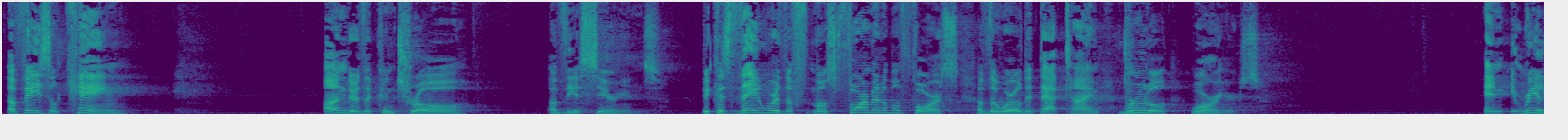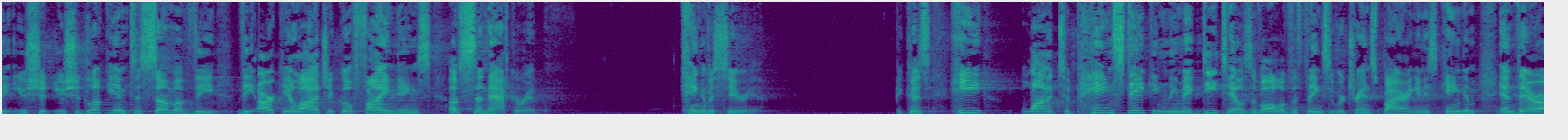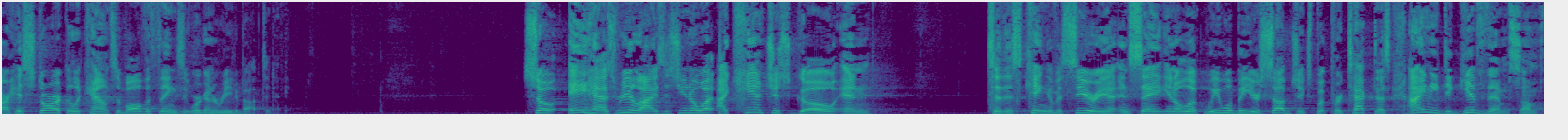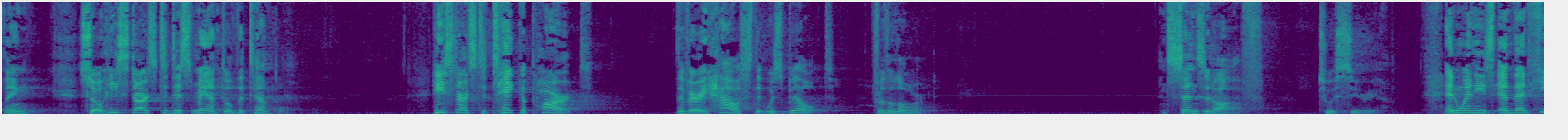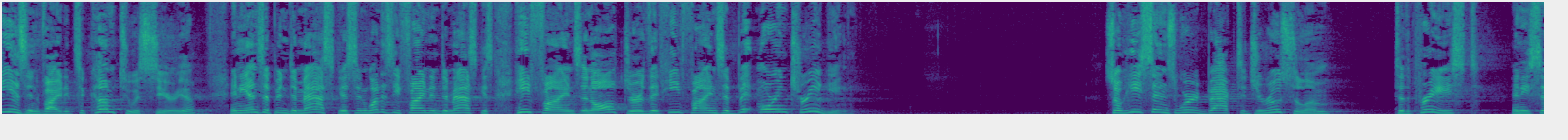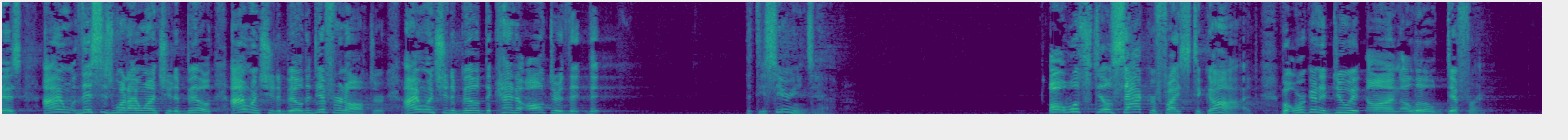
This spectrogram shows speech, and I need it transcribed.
a vassal king under the control of the Assyrians because they were the f- most formidable force of the world at that time brutal warriors. And really, you should, you should look into some of the, the archaeological findings of Sennacherib, king of Assyria. Because he wanted to painstakingly make details of all of the things that were transpiring in his kingdom, and there are historical accounts of all the things that we're going to read about today. So Ahaz realizes, you know what, I can't just go and to this king of Assyria and say, you know, look, we will be your subjects, but protect us. I need to give them something. So he starts to dismantle the temple. He starts to take apart the very house that was built for the Lord and sends it off to Assyria. And when he's and then he is invited to come to Assyria, and he ends up in Damascus, and what does he find in Damascus? He finds an altar that he finds a bit more intriguing. So he sends word back to Jerusalem to the priest and he says, This is what I want you to build. I want you to build a different altar. I want you to build the kind of altar that, that that the Assyrians have. Oh, we'll still sacrifice to God, but we're going to do it on a little different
